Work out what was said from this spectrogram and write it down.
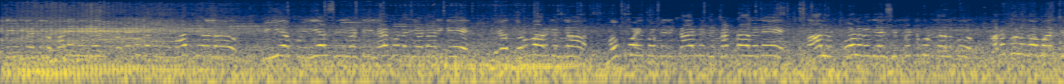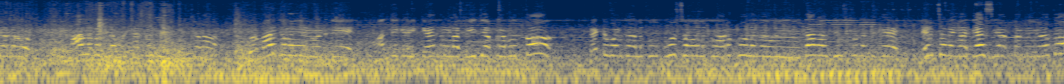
ఎనిమిది గంటల పని పన్నెండు గంటల మార్చాలు పిఎఫ్ ఈఎస్సీ లాంటివి లేకుండా చేయడానికి ఈరోజు దుర్మార్గంగా ముప్పై తొమ్మిది కార్మిక చట్టాలని నాలుగు కోళ్ళగా చేసి పెట్టుబడులకు అనుకూలంగా మార్చాడు. పార్లమెంట్లో చట్టం తీసుకొచ్చడం దుర్మార్గమైనటువంటిది. అందుకే కేంద్రంలో బీజేపీ ప్రభుత్వం పెట్టుబడిదారులకు భూస్వాములకు అనుకూలంగా ఈ విధానాలు తీసుకున్నందుకే నిరసనగా దేశవ్యాప్తంగా ఈరోజు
